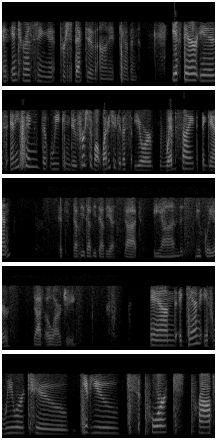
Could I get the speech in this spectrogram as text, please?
an interesting perspective on it, Kevin. If there is anything that we can do, first of all, why don't you give us your website again? It's www.beyondnuclear.org. And again, if we were to give you support, props,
